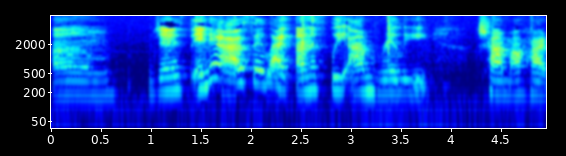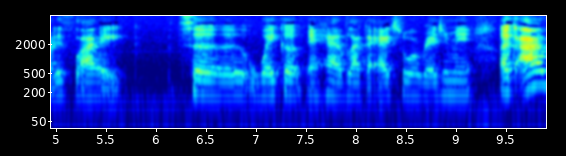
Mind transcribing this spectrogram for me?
um, just and then I say like honestly, I'm really trying my hardest like to wake up and have like an actual regimen. Like I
